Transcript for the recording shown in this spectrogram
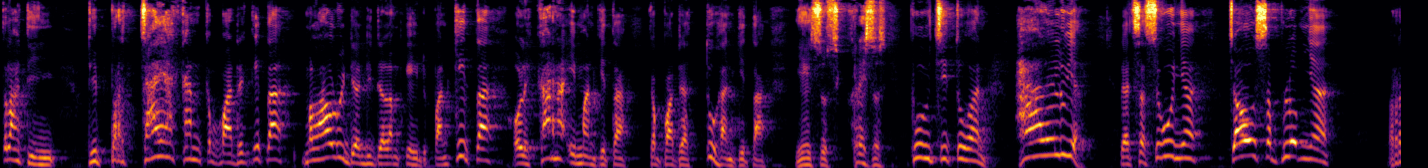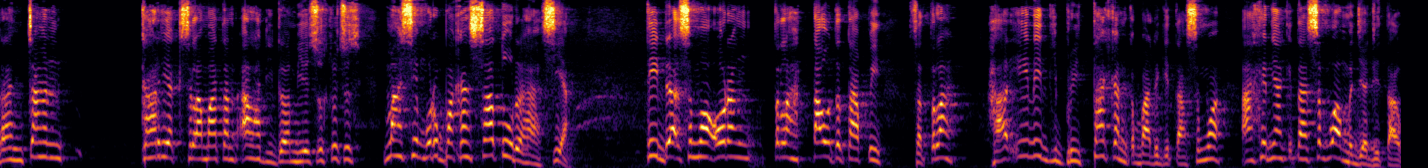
telah di dipercayakan kepada kita melalui dan di dalam kehidupan kita oleh karena iman kita kepada Tuhan kita Yesus Kristus. Puji Tuhan. Haleluya. Dan sesungguhnya jauh sebelumnya rancangan karya keselamatan Allah di dalam Yesus Kristus masih merupakan satu rahasia. Tidak semua orang telah tahu tetapi setelah hal ini diberitakan kepada kita semua, akhirnya kita semua menjadi tahu.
